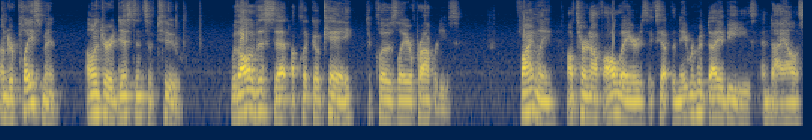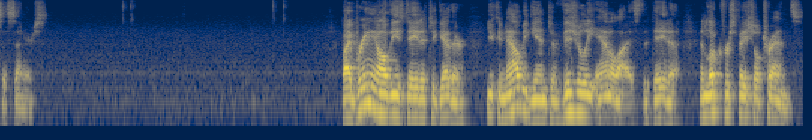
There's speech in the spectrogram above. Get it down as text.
Under Placement, I'll enter a distance of 2. With all of this set, I'll click OK to close layer properties. Finally, I'll turn off all layers except the neighborhood diabetes and dialysis centers. By bringing all these data together, you can now begin to visually analyze the data and look for spatial trends.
